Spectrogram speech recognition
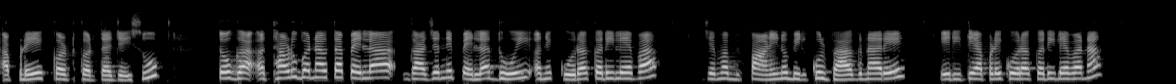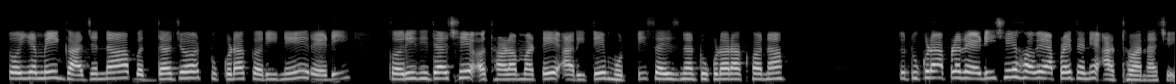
આપણે કટ કરતા જઈશું. તો અથાણું બનાવતા પહેલાં ગાજરને પહેલાં ધોઈ અને કોરા કરી લેવા, જેમાં પાણીનો બિલકુલ ભાગ ના રહે, એ રીતે આપણે કોરા કરી લેવાના. તો અહીંયા મેં ગાજરના બધા જ ટુકડા કરીને રેડી કરી દીધા છે. અથાણા માટે આ રીતે મોટી સાઇઝના ટુકડા રાખવાના. તો ટુકડા આપણા રેડી છે. હવે આપણે તેને આથવાના છે.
